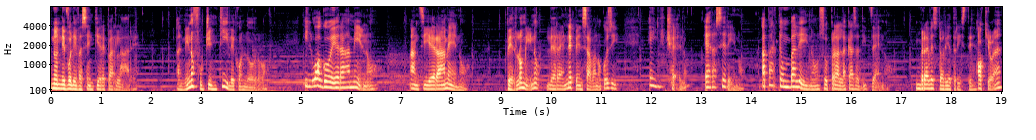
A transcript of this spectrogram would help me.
non ne voleva sentire parlare. Almeno fu gentile con loro. Il luogo era ameno, anzi era ameno. Perlomeno le renne pensavano così. E il cielo era sereno, a parte un baleno sopra la casa di Zeno. Breve storia triste. Occhio, eh?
